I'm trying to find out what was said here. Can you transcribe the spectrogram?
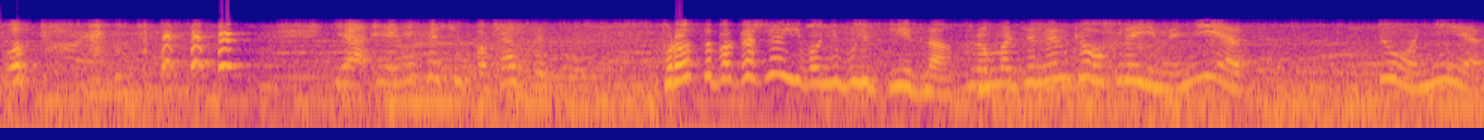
Вот я, я не хочу показывать Просто покажи, его не будет видно. громадянинка Украины. Нет. Все, нет.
